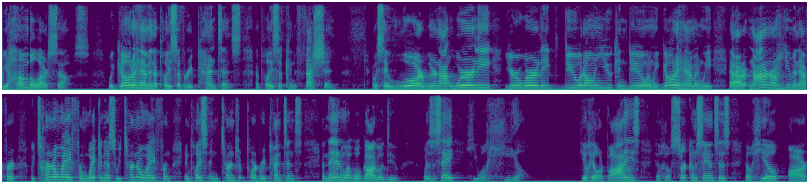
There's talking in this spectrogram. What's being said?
We humble ourselves. We go to Him in a place of repentance, a place of confession. And we say, Lord, we're not worthy. You're worthy. Do what only you can do. And we go to Him and we, our, not in our human effort, we turn away from wickedness. We turn away from, in place, and turn t- toward repentance. And then what will God will do? What does it say? He will heal. He'll heal our bodies. He'll heal circumstances. He'll heal our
